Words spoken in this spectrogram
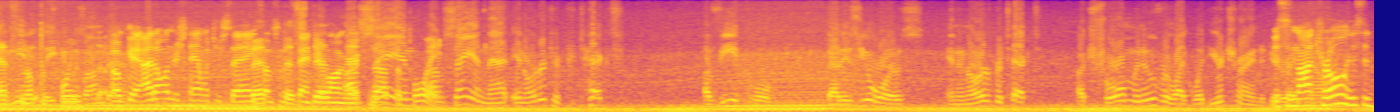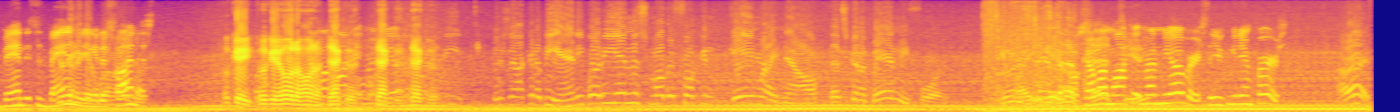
And That's not the immediately he was point, unbanned. Okay, I don't understand what you're saying, so I'm just gonna that's stand here longer. I'm That's not the saying, point. I'm saying that in order to protect a vehicle that is yours, and in order to protect a troll maneuver like what you're trying to do, This is not now, trolling. This is band. This is gonna banding at its finest. Okay, okay, hold on, hold on. Come on, Deca, not going to be anybody in this motherfucking game right now that's going to ban me for it. You understand Yeah, that? Oh, come sad, unlock it and run me over, so you can get in first. All right.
